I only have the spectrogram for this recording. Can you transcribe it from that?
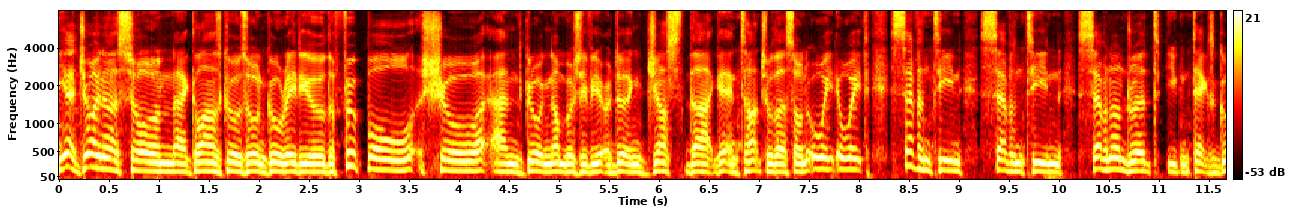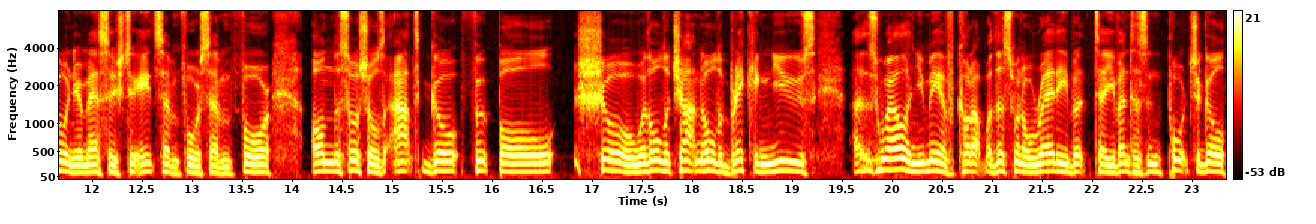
Yeah, join us on uh, Glasgow's own Go Radio, the football show, and growing numbers of you are doing just that. Get in touch with us on 0808 17 17 700. You can text Go in your message to 87474 on the socials at Go Football show with all the chat and all the breaking news as well. And you may have caught up with this one already, but uh, Juventus in Portugal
